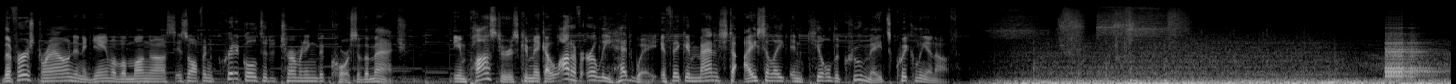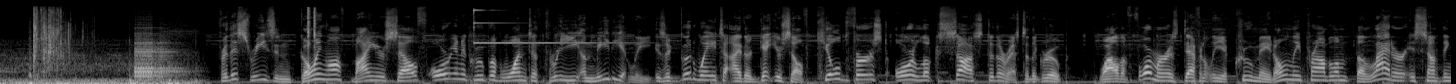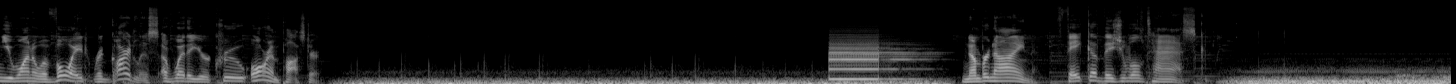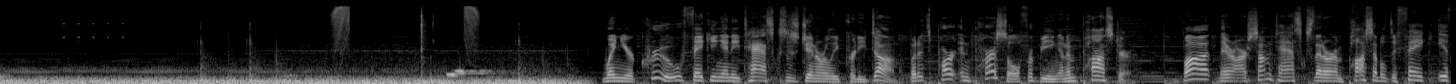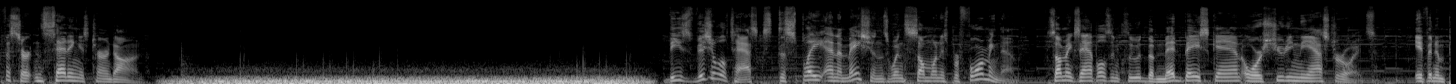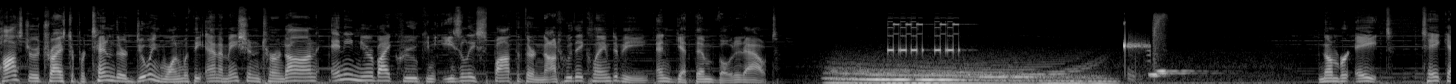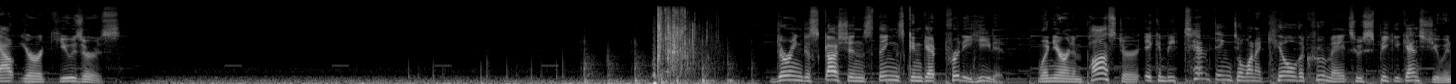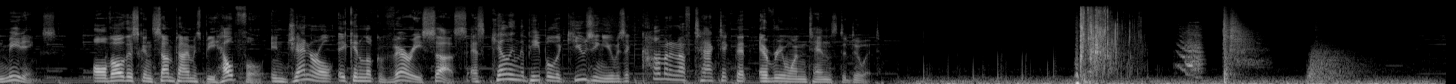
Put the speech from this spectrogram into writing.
The first round in a game of Among Us is often critical to determining the course of the match. Imposters can make a lot of early headway if they can manage to isolate and kill the crewmates quickly enough. For this reason, going off by yourself or in a group of 1 to 3 immediately is a good way to either get yourself killed first or look sus to the rest of the group. While the former is definitely a crewmate only problem, the latter is something you want to avoid regardless of whether you're crew or imposter. Number 9. Fake a visual task. When you're crew, faking any tasks is generally pretty dumb, but it's part and parcel for being an imposter. But there are some tasks that are impossible to fake if a certain setting is turned on. These visual tasks display animations when someone is performing them. Some examples include the medbay scan or shooting the asteroids. If an imposter tries to pretend they're doing one with the animation turned on, any nearby crew can easily spot that they're not who they claim to be and get them voted out. Number 8. Take out your accusers. During discussions, things can get pretty heated. When you're an imposter, it can be tempting to want to kill the crewmates who speak against you in meetings. Although this can sometimes be helpful, in general, it can look very sus, as killing the people accusing you is a common enough tactic that everyone tends to do it.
